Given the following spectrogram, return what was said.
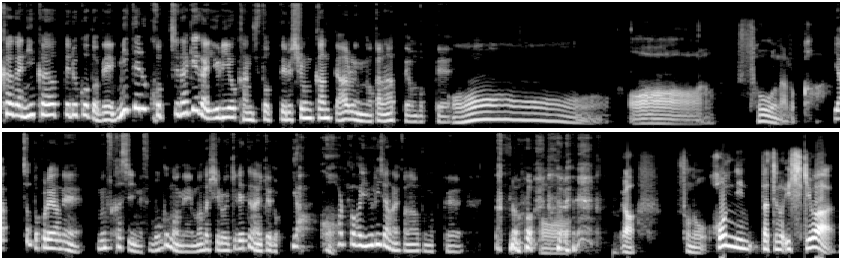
かが似通ってることで、見てるこっちだけが有利を感じ取ってる瞬間ってあるのかなって思って。おー。ああ、そうなのか。いや、ちょっとこれはね、難しいんです。僕もね、まだ拾いきれてないけど、いや、これは有利じゃないかなと思って。あの、いや、その、本人たちの意識は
